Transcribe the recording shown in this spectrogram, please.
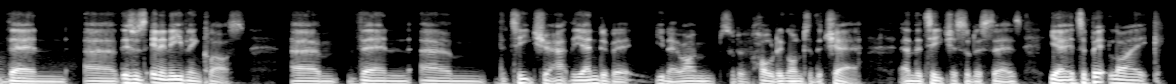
then uh, this was in an evening class. Um, then um, the teacher at the end of it, you know, I'm sort of holding on to the chair, and the teacher sort of says, "Yeah, it's a bit like,"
